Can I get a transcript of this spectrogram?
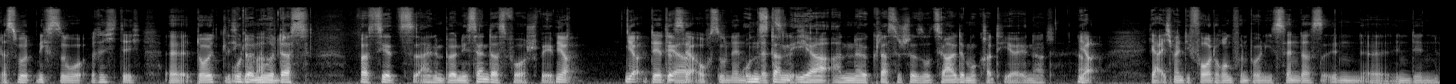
Das wird nicht so richtig äh, deutlich Oder gemacht. nur das, was jetzt einem Bernie Sanders vorschwebt. Ja, ja der, der das ja auch so nennt. Uns letztlich. dann eher an eine klassische Sozialdemokratie erinnert. Ja. ja. ja ich meine, die Forderung von Bernie Sanders in, äh, in den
